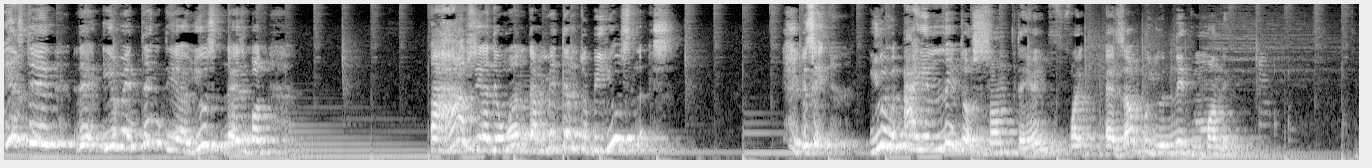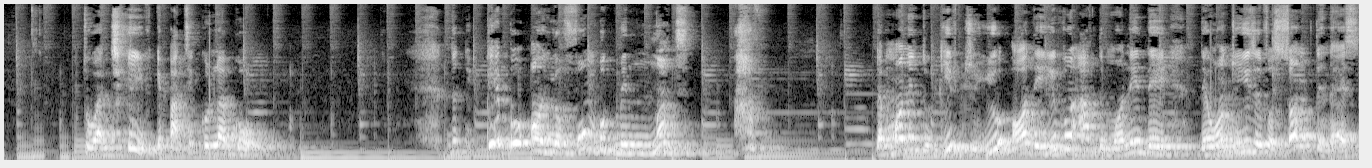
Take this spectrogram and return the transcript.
Yes, they, they, you may think they are useless, but perhaps you are the one that made them to be useless. You see, you are in need of something. For example, you need money to achieve a particular goal. The people on your phone book may not have the money to give to you, or they even have the money, they, they want to use it for something else.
